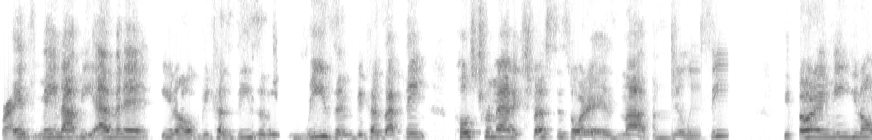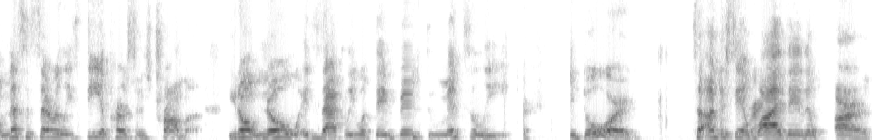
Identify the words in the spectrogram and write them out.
right. it may not be evident you know because these are the reasons because i think post-traumatic stress disorder is not visually seen. You know what i mean? You don't necessarily see a person's trauma. You don't know exactly what they've been through mentally endured to understand right. why they are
